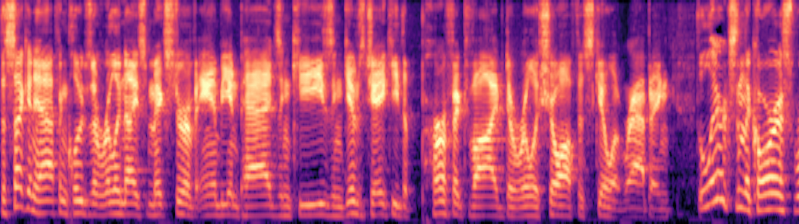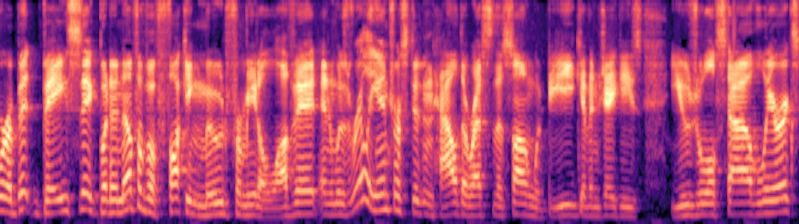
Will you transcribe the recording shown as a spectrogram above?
The second half includes a really nice mixture of ambient pads and keys and gives Jakey the perfect vibe to really show off his skill at rapping. The lyrics in the chorus were a bit basic, but enough of a fucking mood for me to love it, and was really interested in how the rest of the song would be, given Jakey's usual style of lyrics.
